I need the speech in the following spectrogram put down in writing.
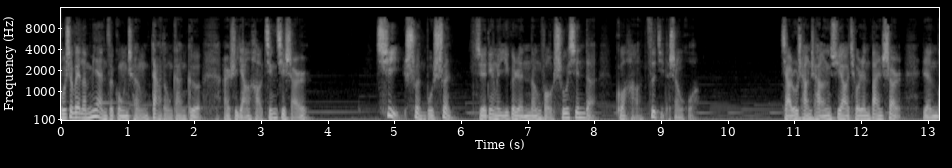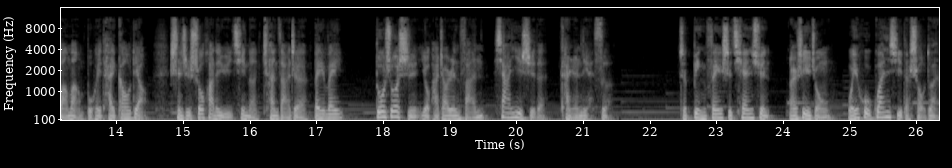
不是为了面子工程大动干戈，而是养好精气神儿。气顺不顺？决定了一个人能否舒心的过好自己的生活。假如常常需要求人办事儿，人往往不会太高调，甚至说话的语气呢掺杂着卑微，多说时又怕招人烦，下意识的看人脸色。这并非是谦逊，而是一种维护关系的手段，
